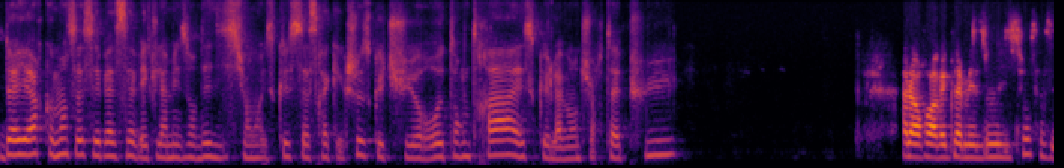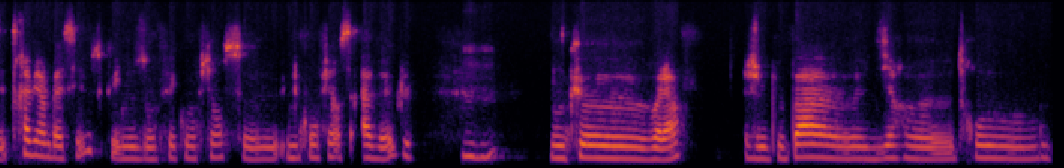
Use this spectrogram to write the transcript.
d'ailleurs, comment ça s'est passé avec la maison d'édition? Est-ce que ça sera quelque chose que tu retenteras? Est-ce que l'aventure t'a plu? Alors, avec la maison d'édition, ça s'est très bien passé parce qu'ils nous ont fait confiance, une confiance aveugle. Mm-hmm. Donc euh, voilà, je ne peux pas euh, dire euh, trop,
